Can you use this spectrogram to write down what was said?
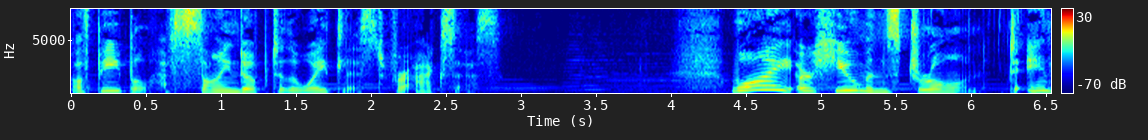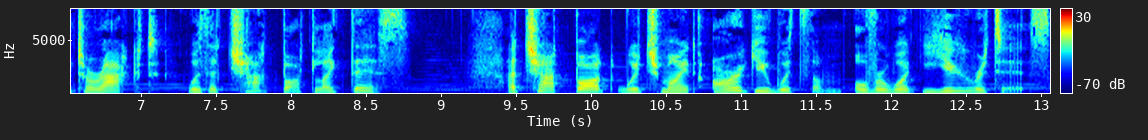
of people have signed up to the waitlist for access. Why are humans drawn to interact with a chatbot like this? A chatbot which might argue with them over what year it is,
